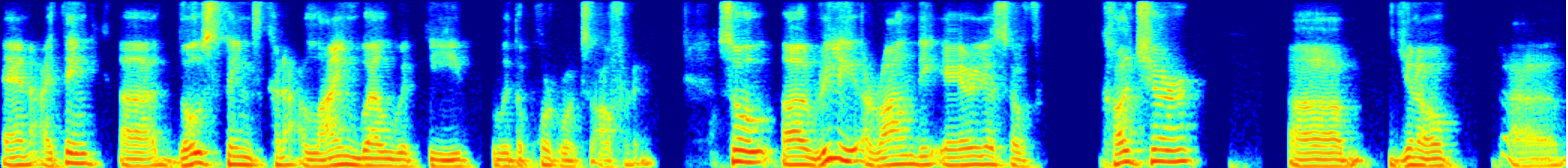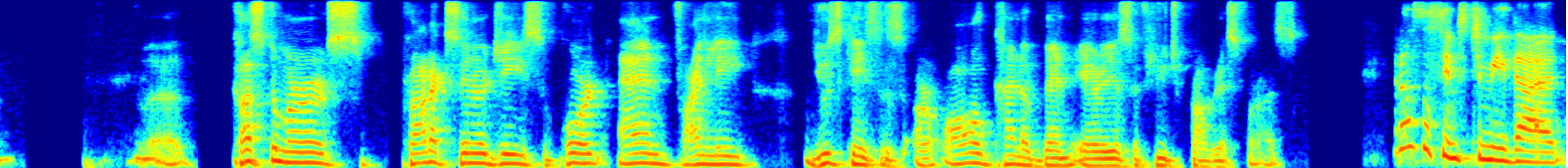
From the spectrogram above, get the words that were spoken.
And I think uh, those things kind of align well with the, with the Portworx offering. So uh, really around the areas of culture, um, you know, uh, uh, customers, product synergy, support, and finally, use cases are all kind of been areas of huge progress for us. It also seems to me that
